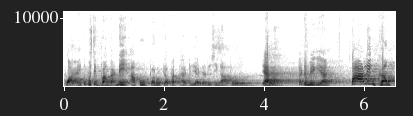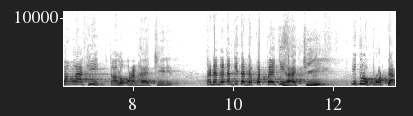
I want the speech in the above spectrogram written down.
Wah itu mesti bangga. Nih aku baru dapat hadiah dari Singapura. Ya, ya demikian. Paling gampang lagi kalau orang haji ini. Kadang-kadang kita dapat peci haji, itu loh produk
